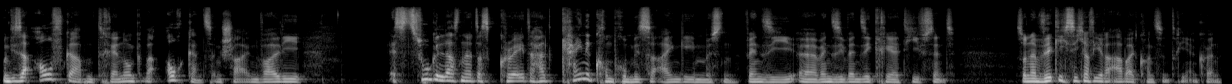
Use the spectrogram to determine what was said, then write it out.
Und diese Aufgabentrennung war auch ganz entscheidend, weil die es zugelassen hat, dass Creator halt keine Kompromisse eingehen müssen, wenn sie, äh, wenn sie, wenn sie kreativ sind sondern wirklich sich auf ihre Arbeit konzentrieren können.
